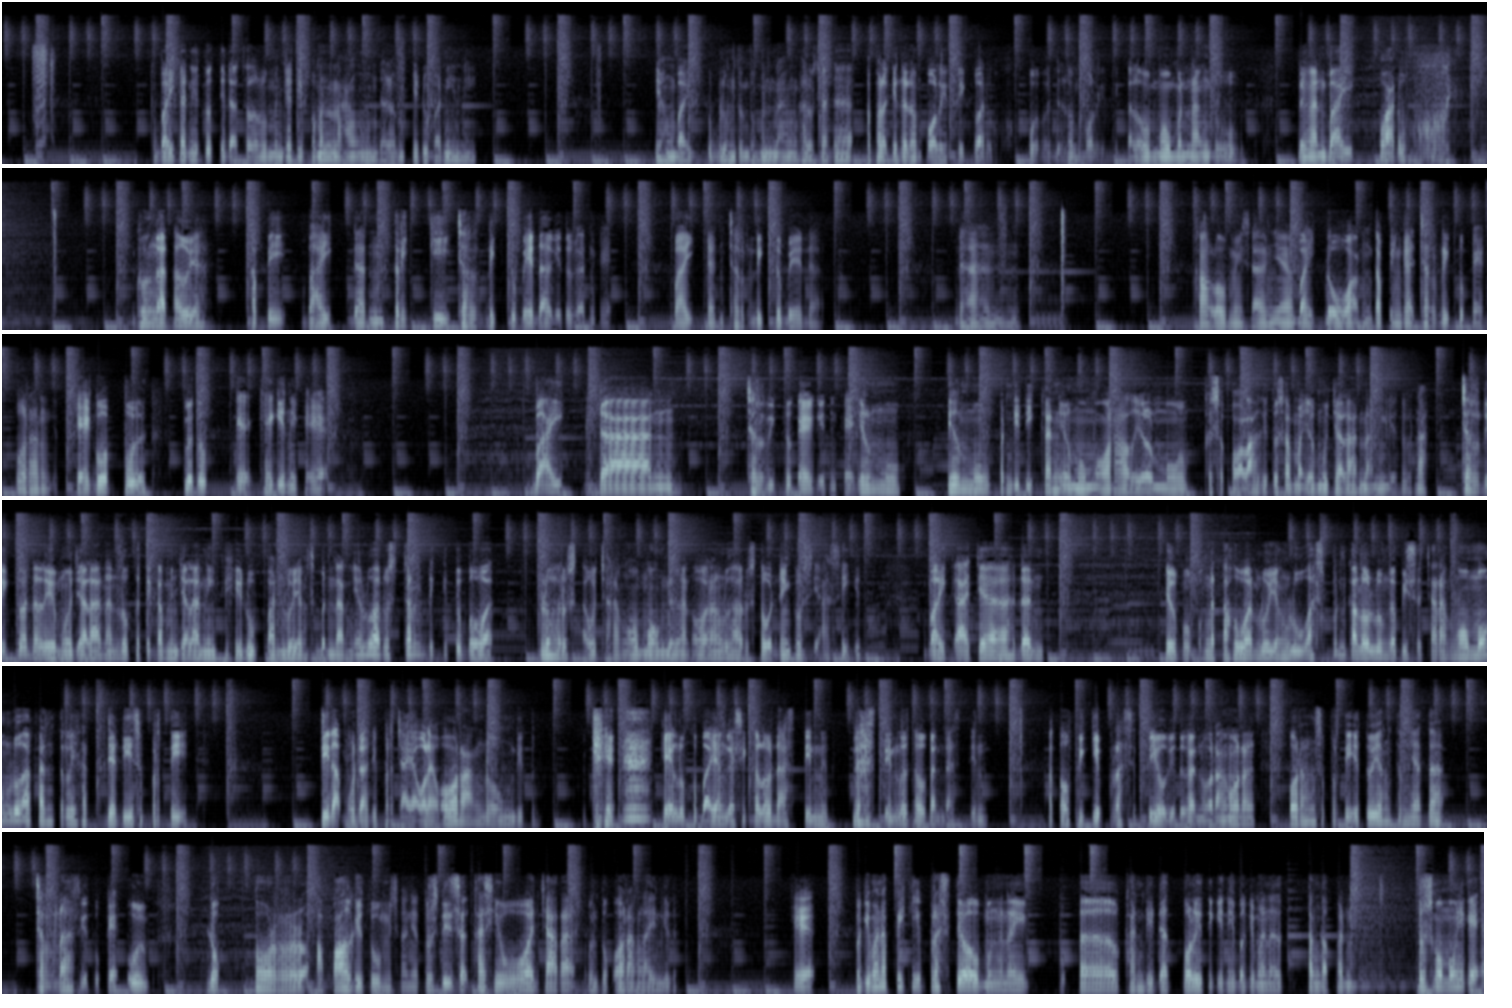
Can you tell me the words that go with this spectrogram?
kebaikan itu tidak selalu menjadi pemenang dalam kehidupan ini. Yang baik itu belum tentu menang harus ada apalagi dalam politik. Waduh dalam politik kalau mau menang tuh dengan baik waduh. Gue nggak tahu ya tapi baik dan tricky cerdik tuh beda gitu kan kayak baik dan cerdik tuh beda. Dan kalau misalnya baik doang tapi nggak cerdik tuh kayak kurang gitu. Kayak gue gue tuh kayak kayak gini kayak baik dan cerdik tuh kayak gini kayak ilmu ilmu pendidikan, ilmu moral, ilmu ke sekolah gitu sama ilmu jalanan gitu. Nah, cerdik itu adalah ilmu jalanan. Lu ketika menjalani kehidupan lu yang sebenarnya lu harus cerdik itu bahwa lu harus tahu cara ngomong dengan orang, lu harus tahu negosiasi gitu. Baik aja dan ilmu pengetahuan lu yang luas pun kalau lu nggak bisa cara ngomong lu akan terlihat jadi seperti tidak mudah dipercaya oleh orang dong gitu. Kayak, kayak lu kebayang gak sih kalau Dustin Dustin lu tahu kan Dustin? Atau Vicky Prasetyo gitu kan orang-orang orang seperti itu yang ternyata cerdas gitu kayak uh, dokter apa gitu misalnya. Terus dikasih wawancara untuk orang lain gitu. Kayak bagaimana Vicky Prasetyo mengenai uh, kandidat politik ini? Bagaimana tanggapan? Terus ngomongnya kayak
